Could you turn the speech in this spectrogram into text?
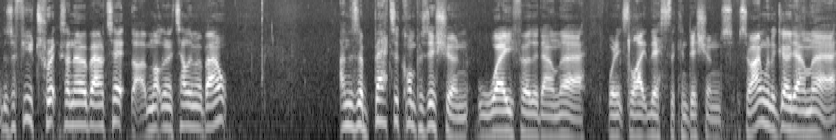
there's a few tricks I know about it that I'm not going to tell him about. And there's a better composition way further down there when it's like this, the conditions. So I'm going to go down there.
